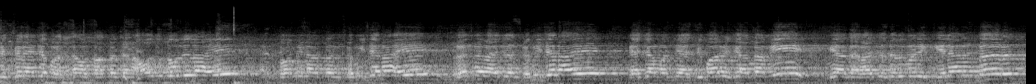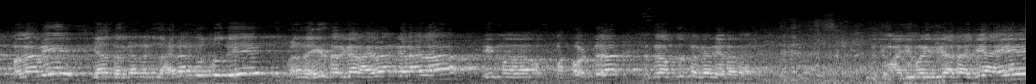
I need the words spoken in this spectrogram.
शेतकऱ्यांच्या प्रश्नावर सातत्यानं आवाज उठवलेला आहे. आणि स्वामीनाथन कमिशन आहे. रंगराजन कमिशन आहे. त्याच्यामधल्या शिफारशी आता मी मी आता राज्यसभेमध्ये गेल्यानंतर बघा मी या सरकारला हैराण करतो ते. पण हे सरकार हैराण करायला एक वाटतं नंतर आमचं सरकार येणार आहे. म्हणजे माझी परिस्थिती आता अशी आहे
